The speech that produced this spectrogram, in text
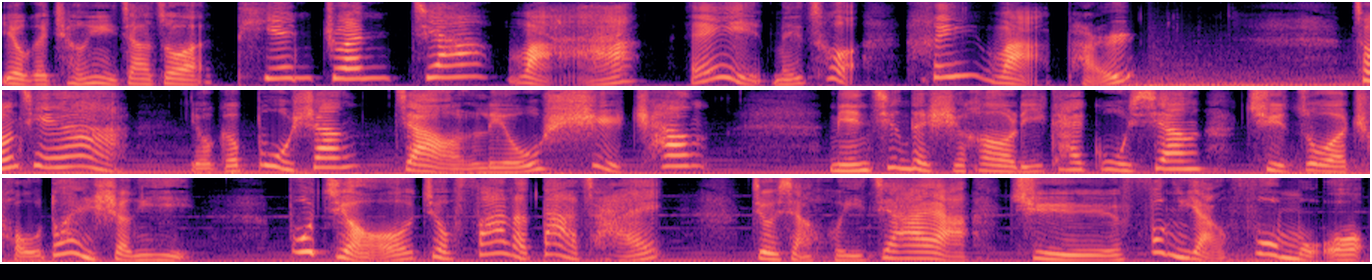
有个成语叫做“添砖加瓦”。哎，没错，黑瓦盆儿。从前啊，有个布商叫刘世昌，年轻的时候离开故乡去做绸缎生意，不久就发了大财，就想回家呀去奉养父母，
